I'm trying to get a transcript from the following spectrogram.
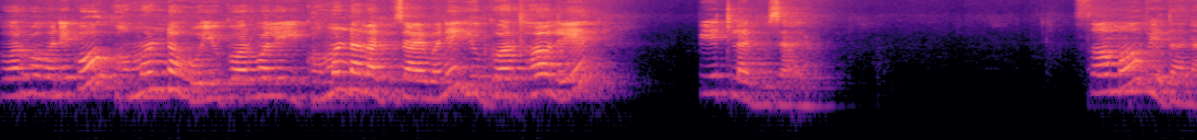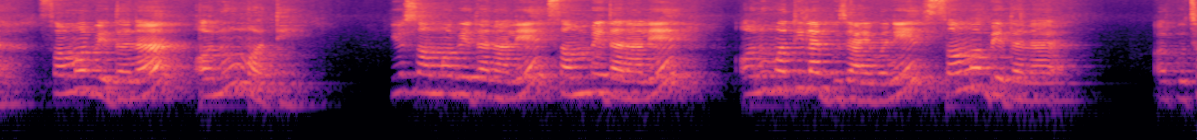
गर्व भनेको घमण्ड हो यो गर्वले घमण्डलाई बुझायो भने यो गर्वले पेटलाई बुझायो। समवेदना समवेदना अनुमति। यो समवेदनाले संवेदनाले अनुमतिलाई बुझायो भने समवेदना अर्को छ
